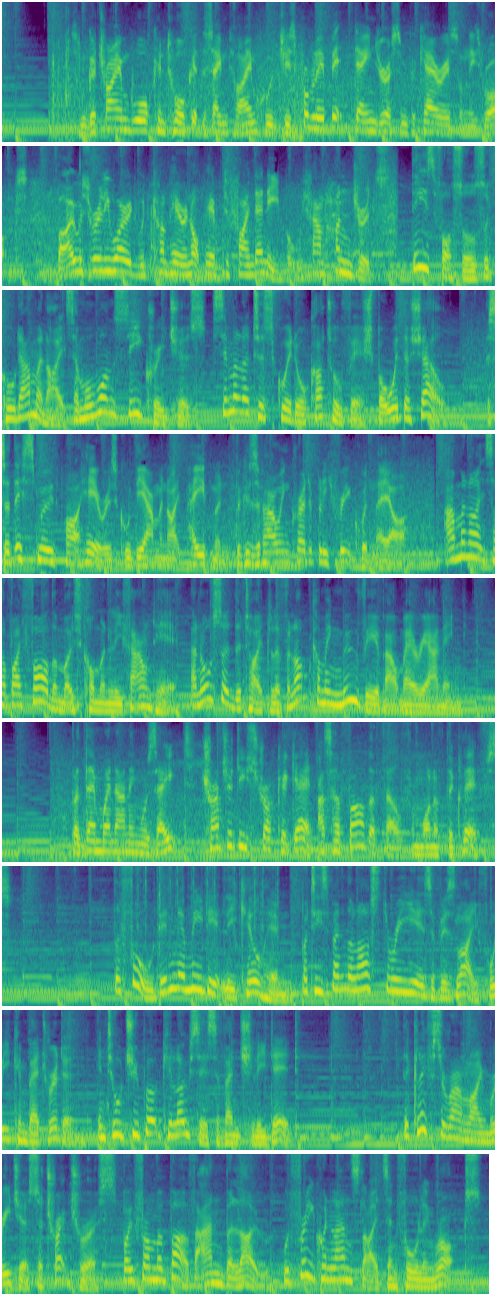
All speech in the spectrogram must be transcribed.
So I'm going to try and walk and talk at the same time, which is probably a bit dangerous and precarious on these rocks, but I was really worried we'd come here and not be able to find any, but we found hundreds. These fossils are called ammonites and were once sea creatures, similar to squid or cuttlefish, but with a shell. So this smooth part here is called the ammonite pavement because of how incredibly frequent they are. Ammonites are by far the most commonly found here, and also the title of an upcoming movie about Mary Anning. But then when Anning was 8, tragedy struck again as her father fell from one of the cliffs. The fall didn't immediately kill him, but he spent the last three years of his life weak and bedridden, until tuberculosis eventually did. The cliffs around Lyme Regis are treacherous, both from above and below, with frequent landslides and falling rocks.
